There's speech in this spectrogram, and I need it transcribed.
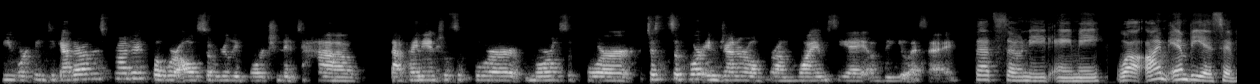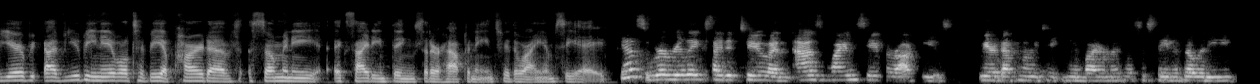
be working together on this project, but we're also really fortunate to have that financial support, moral support, just support in general from YMCA of the USA. That's so neat, Amy. Well, I'm envious of your of you being able to be a part of so many exciting things that are happening through the YMCA. Yes, we're really excited too. And as YMCA the Rockies, we are definitely taking environmental sustainability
